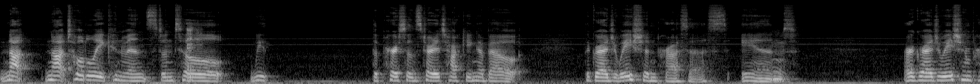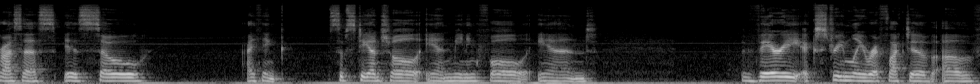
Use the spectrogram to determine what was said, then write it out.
not not totally convinced until we the person started talking about the graduation process and Hmm. Our graduation process is so I think substantial and meaningful and very extremely reflective of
